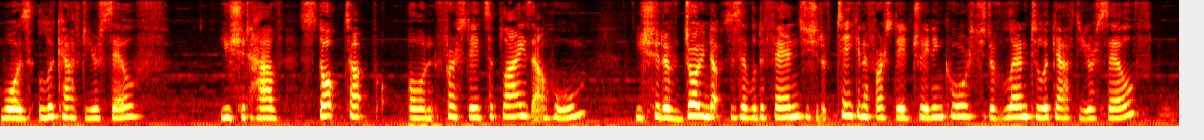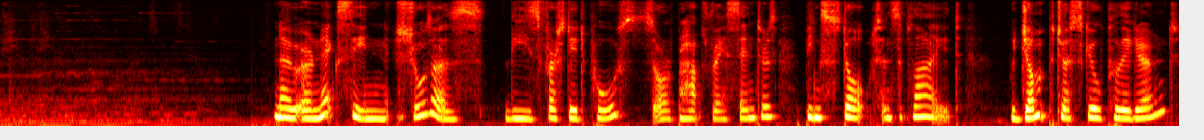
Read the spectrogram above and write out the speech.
was look after yourself. You should have stocked up on first aid supplies at home. You should have joined up to civil defence. You should have taken a first aid training course. You should have learned to look after yourself. Now, our next scene shows us these first aid posts, or perhaps rest centres, being stocked and supplied. We jump to a school playground,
